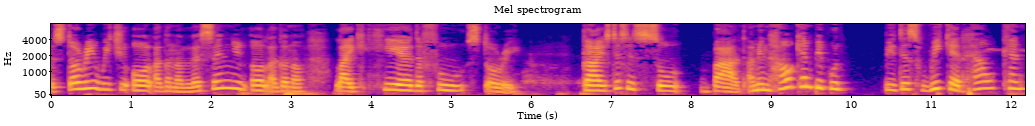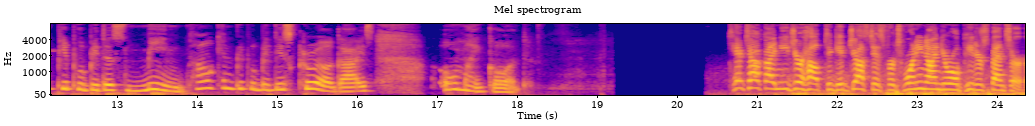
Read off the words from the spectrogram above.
the story which you all are gonna listen, you all are gonna like hear the full story. Guys, this is so bad. I mean, how can people be this wicked? How can people be this mean? How can people be this cruel, guys? Oh my god. TikTok, I need your help to get justice for 29 year old Peter Spencer,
